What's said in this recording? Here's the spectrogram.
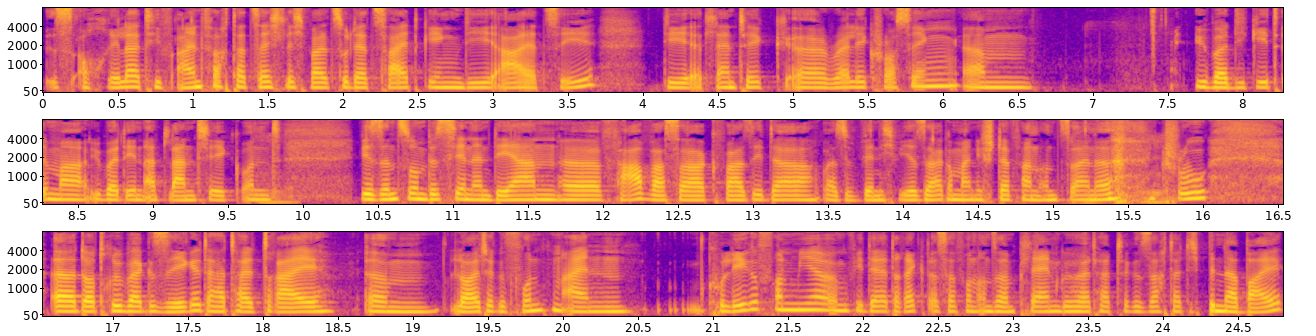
ist auch relativ einfach tatsächlich, weil zu der Zeit ging die ARC, die Atlantic äh, Rally Crossing, ähm, über, die geht immer über den Atlantik und wir sind so ein bisschen in deren äh, Fahrwasser quasi da, also wenn ich wir sage, meine ich Stefan und seine Crew äh, dort rüber gesegelt. Er hat halt drei ähm, Leute gefunden, einen Kollege von mir irgendwie, der direkt, als er von unserem Plan gehört hatte, gesagt hat, ich bin dabei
